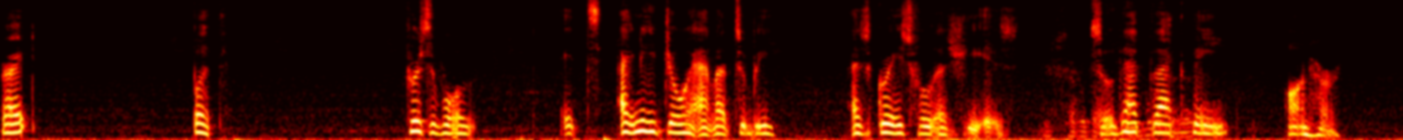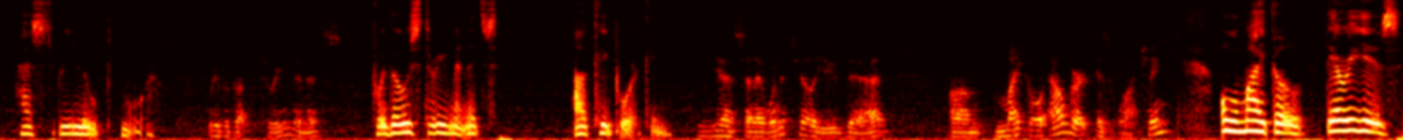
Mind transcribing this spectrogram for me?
Right? But first of all, it's I need Johanna to be as graceful as she is. We just have about So that black thing on her has to be looped more. We have about three minutes. For those three minutes, I'll keep working. Yes, and I want to tell you that um, Michael Albert is watching. Oh, Michael, there he is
